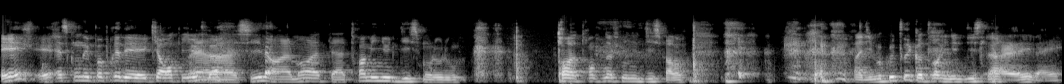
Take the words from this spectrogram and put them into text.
Et, et est-ce qu'on n'est pas près des 40 minutes là Euh, si, normalement, t'es à 3 minutes 10, mon loulou. 3 39 minutes 10, pardon. On a dit beaucoup de trucs en 3 minutes 10 là. Ah, oui, bah, oui.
